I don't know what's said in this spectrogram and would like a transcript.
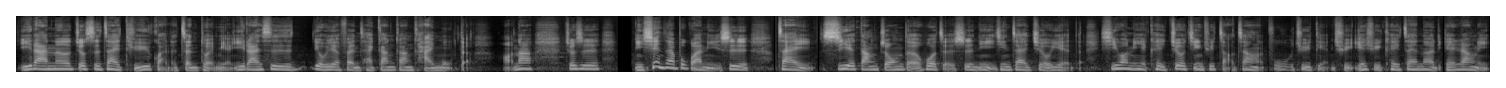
宜兰呢，就是在体育馆的正对面。宜兰是六月份才刚刚开幕的，哦，那就是。你现在不管你是在失业当中的，或者是你已经在就业的，希望你也可以就近去找这样的服务据点去，也许可以在那里可以让你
